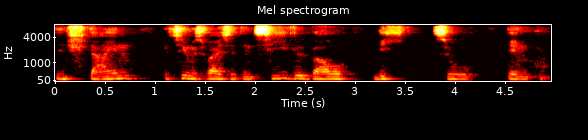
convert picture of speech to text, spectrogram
den Stein beziehungsweise den Ziegelbau nicht zu denken.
